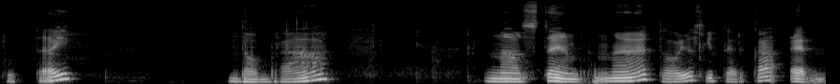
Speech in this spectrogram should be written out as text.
Tutaj. Dobra. Następne to jest literka M.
